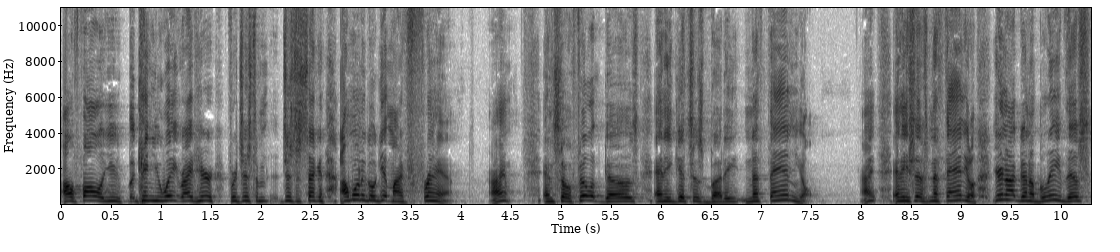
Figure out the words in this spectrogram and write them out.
I'll follow you, but can you wait right here for just a, just a second? I want to go get my friend, right? And so Philip goes and he gets his buddy Nathaniel, right? And he says, Nathaniel, you're not going to believe this.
